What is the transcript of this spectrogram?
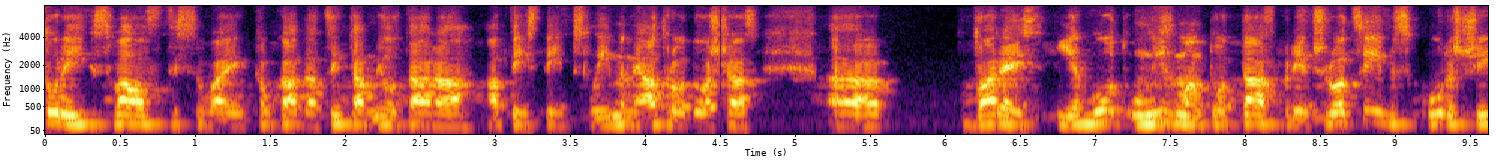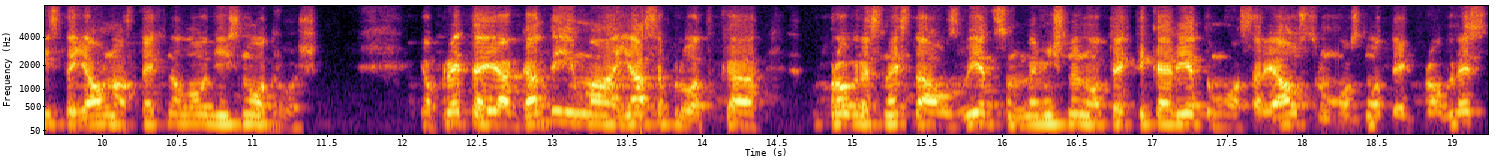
turīgas valstis vai kaut kādā citā militārā attīstības līmenī atrodošās varēs iegūt un izmantot tās priekšrocības, kuras šīs te jaunās tehnoloģijas nodrošina. Jo pretējā gadījumā jāsaprot, ka progress nestāv uz vietas, un viņš nenotiek tikai rietumos, arī austrumos notiek progress.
